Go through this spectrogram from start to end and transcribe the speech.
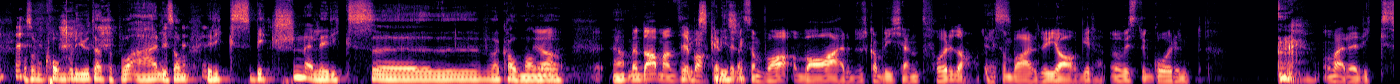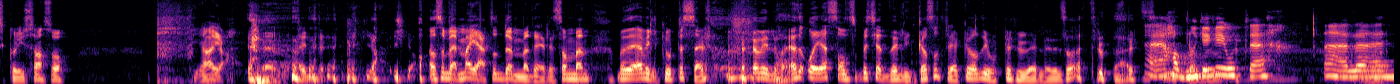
Og så kommer de ut etterpå er liksom riksbitchen, eller riks... Uh, Hva kaller man det? Ja. Ja. Men da er man tilbake til liksom, hva, hva er det du skal bli kjent for. da? Liksom, hva er det du jager? Og hvis du går rundt og være riksklysa, så pff, Ja ja. Det- det- Ja, ja. Altså, Hvem er jeg til å dømme det, liksom? Men, men jeg ville ikke gjort det selv. Jeg ville, jeg, og jeg sånn som jeg kjenner Linka, så tror jeg ikke hun hadde gjort det, hun heller. Liksom. Jeg, tror faktisk Jeg hadde nok ikke gjort det. Det er, eh,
